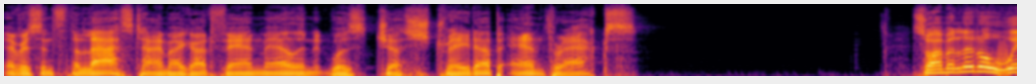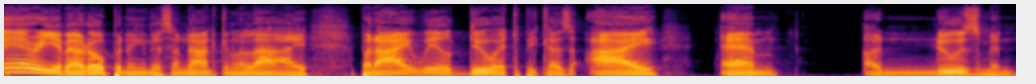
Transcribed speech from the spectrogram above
Ever since the last time I got fan mail, and it was just straight up anthrax. So I'm a little wary about opening this, I'm not going to lie, but I will do it because I am a newsman.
